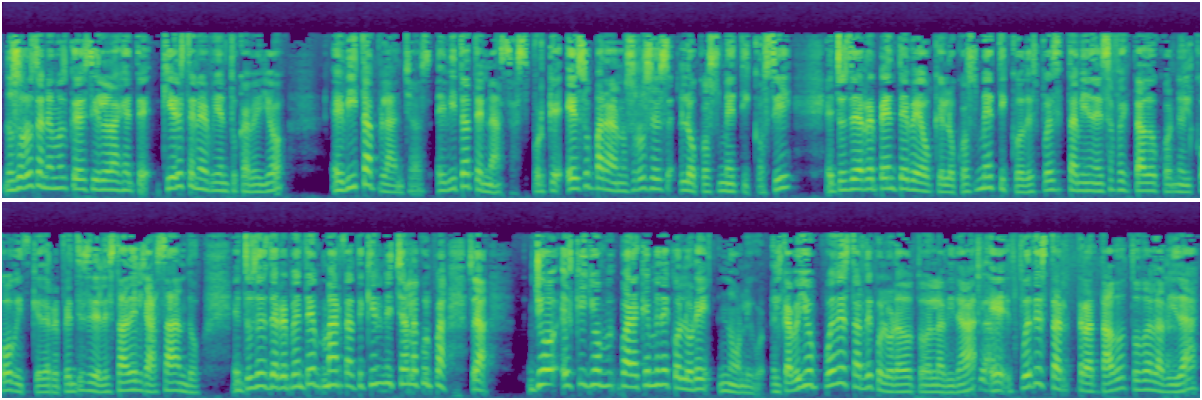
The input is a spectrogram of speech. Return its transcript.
nosotros tenemos que decirle a la gente, ¿quieres tener bien tu cabello? Evita planchas, evita tenazas, porque eso para nosotros es lo cosmético, ¿sí? Entonces de repente veo que lo cosmético después también es afectado con el COVID, que de repente se le está adelgazando. Entonces de repente, Marta, te quieren echar la culpa. O sea, yo, es que yo, ¿para qué me decoloré? No, le digo, el cabello puede estar decolorado toda la vida, Claro. eh, puede estar tratado toda la vida,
